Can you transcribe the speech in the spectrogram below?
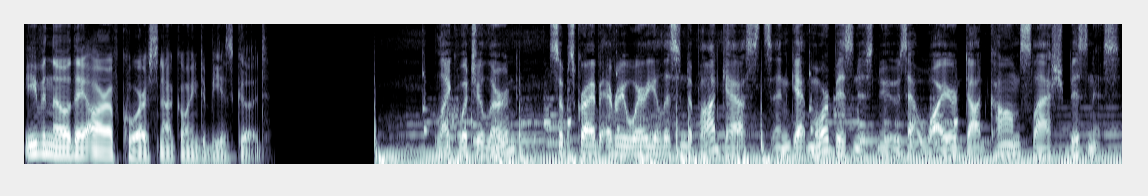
even though they are, of course, not going to be as good. Like what you learned? Subscribe everywhere you listen to podcasts and get more business news at wired.com/business.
